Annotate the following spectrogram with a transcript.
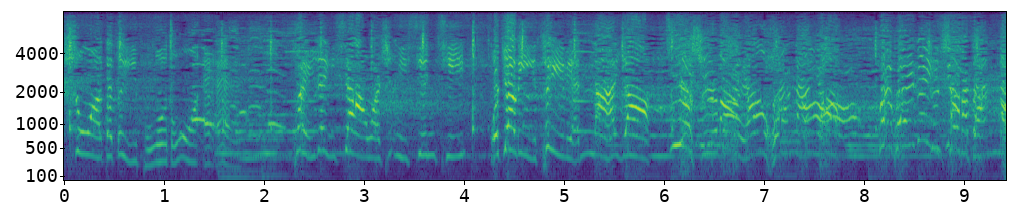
说对不对？快认下我是你先妻，我叫李翠莲呐呀，这是马呀还呐，快快认下咱呐！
